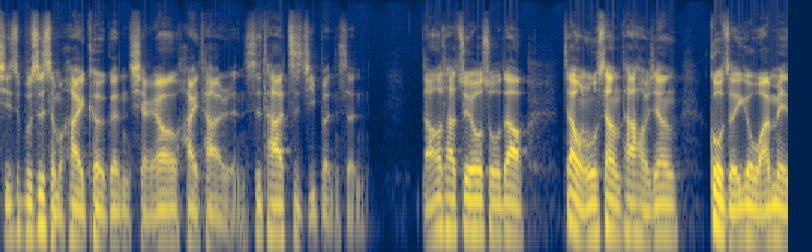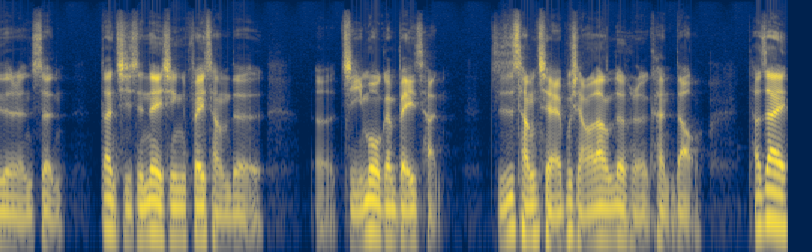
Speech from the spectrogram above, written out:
其实不是什么骇客跟想要害他的人，是他自己本身。然后他最后说到，在网络上他好像过着一个完美的人生。但其实内心非常的呃寂寞跟悲惨，只是藏起来不想要让任何人看到。他在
